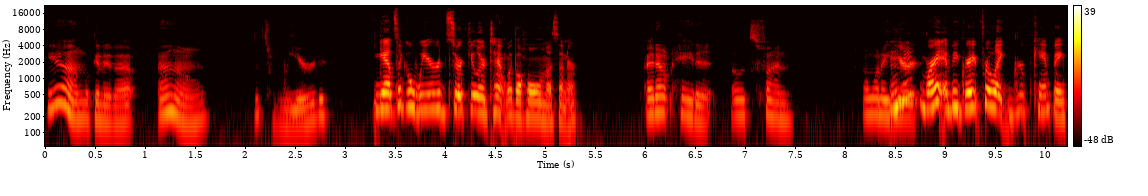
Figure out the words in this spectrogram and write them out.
Yeah, I'm looking it up. Oh, that's weird. Yeah, it's like a weird circular tent with a hole in the center. I don't hate it. That looks fun. I want a Mhm, yurt. right? It'd be great for like group camping.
